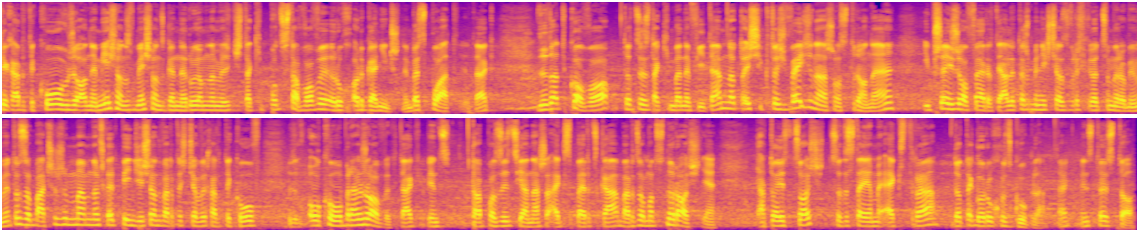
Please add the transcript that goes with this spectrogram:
tych artykułów, że one miesiąc w miesiąc generują nam jakiś taki podstawowy ruch organiczny, bezpłatny, tak? Dodatkowo to co jest takim benefitem, no to jeśli ktoś wejdzie na naszą stronę i przejrzy oferty, ale też będzie chciał zweryfikować, co my robimy, to zobaczy, że mamy na przykład 50 wartościowych artykułów około branżowych, tak? Więc ta pozycja nasza ekspercka bardzo mocno rośnie. A to jest coś, co dostajemy ekstra do tego ruchu z Google'a, tak? Więc to jest to.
